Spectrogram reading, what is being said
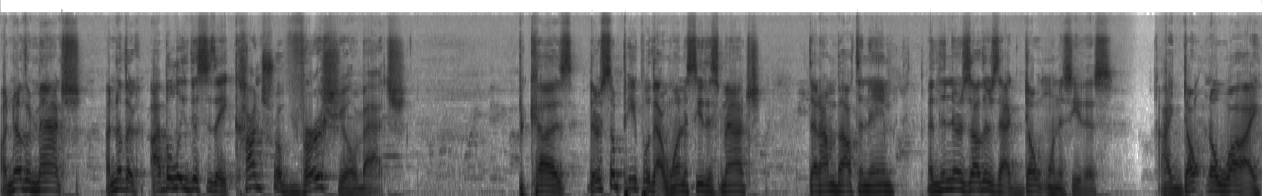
Another match, another, I believe this is a controversial match because there's some people that want to see this match that I'm about to name, and then there's others that don't want to see this. I don't know why.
